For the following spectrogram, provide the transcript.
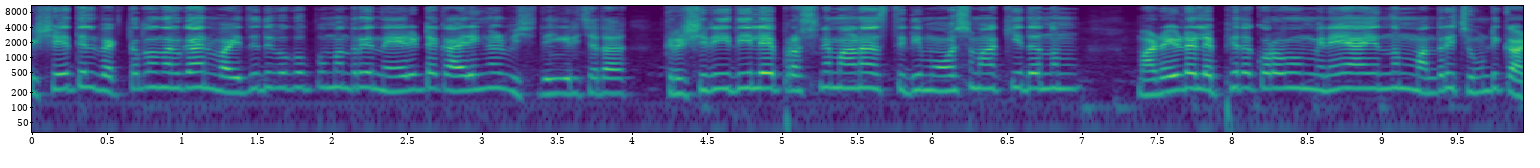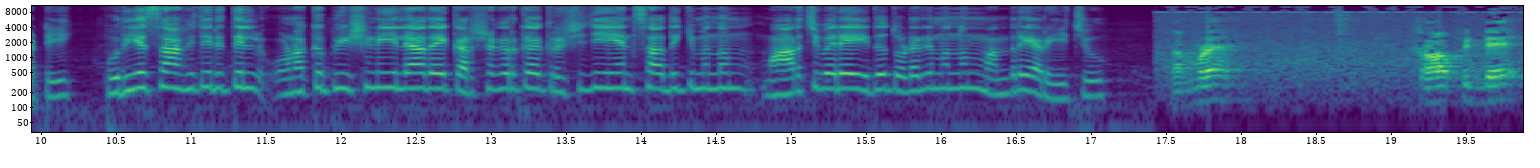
വിഷയത്തിൽ വ്യക്തത നൽകാൻ വൈദ്യുതി വകുപ്പ് മന്ത്രി നേരിട്ട് കാര്യങ്ങൾ വിശദീകരിച്ചത്. കൃഷിരീതിയിലെ പ്രശ്നമാണ് സ്ഥിതി മോശമാക്കിയതെന്നും മഴയുടെ ലഭ്യതക്കുറവും വിനയായെന്നും മന്ത്രി ചൂണ്ടിക്കാട്ടി. പുതിയ സാഹചര്യത്തിൽ ഉണക്ക് ഭീഷണിയില്ലാതെ കർഷകർക്ക് കൃഷി ചെയ്യാൻ സാധിക്കുമെന്നും മാർച്ച് വരെ ഇത് തുടരുമെന്നും മന്ത്രി അറിയിച്ചു. നമ്മുടെ ക്രോപ്പിന്റെ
